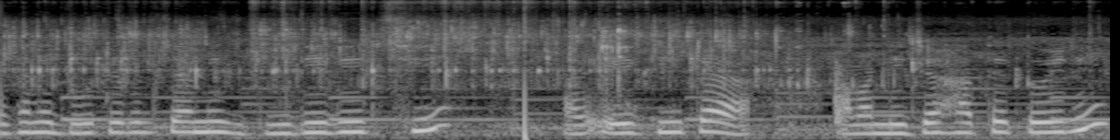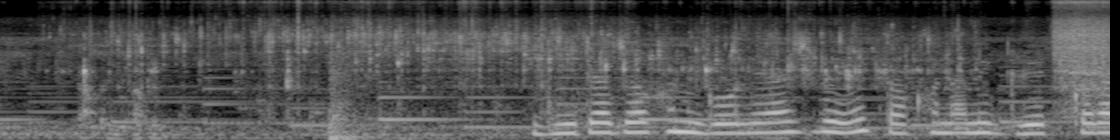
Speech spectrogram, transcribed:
এখানে দু টেবিল চামচ ঘি দিয়ে দিচ্ছি। আর এই ঘিটা আমার নিজের হাতে তৈরি। ঘিটা যখন গলে আসবে, তখন আমি গ্রেট করা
